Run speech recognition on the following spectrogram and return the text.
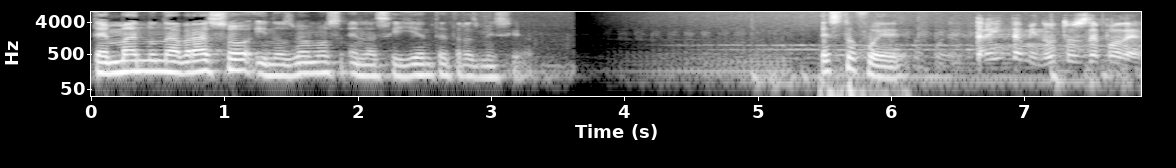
Te mando un abrazo y nos vemos en la siguiente transmisión. Esto fue 30 minutos de poder.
